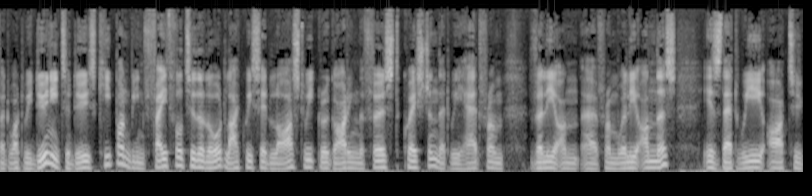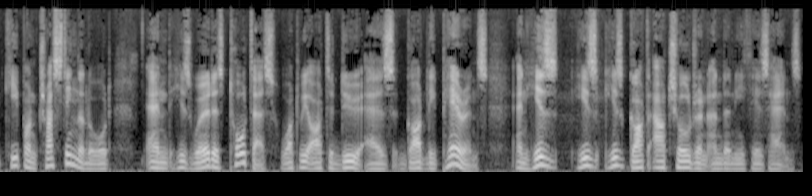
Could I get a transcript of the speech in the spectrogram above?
but what we do need to do is keep on being faithful to the Lord, like we said last week regarding the first question that we had from Willie on uh, from Willie on this, is that we are to keep on trusting the Lord and his word has taught us what we are to do as godly parents and his he's he's got our children underneath his hands.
